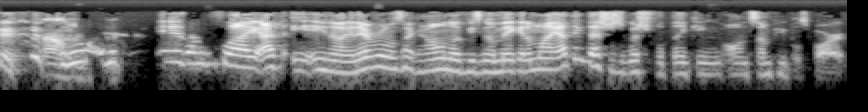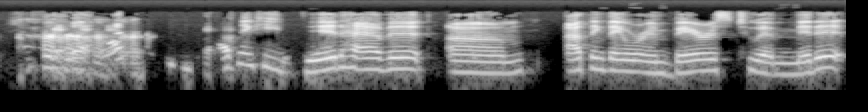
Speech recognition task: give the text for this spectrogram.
is. I'm just like, I, you know, and everyone's like, I don't know if he's gonna make it. I'm like, I think that's just wishful thinking on some people's part. I, I, think he did have it. Um, I think they were embarrassed to admit it.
